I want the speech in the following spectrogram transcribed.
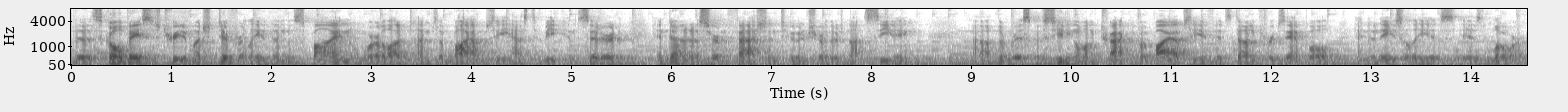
The skull base is treated much differently than the spine, where a lot of times a biopsy has to be considered and done in a certain fashion to ensure there's not seeding. Uh, the risk of seeding along track of a biopsy, if it's done, for example, endonasally, is, is lower.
